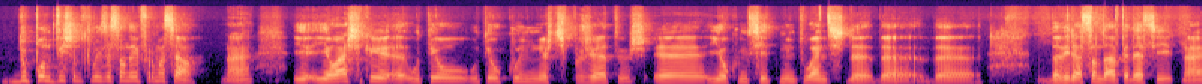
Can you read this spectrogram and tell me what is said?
do ponto de vista da utilização da informação. É? E, e, eu acho que uh, o, teu, o teu cunho nestes projetos, uh, e eu conheci-te muito antes da, da, da, da, direção da APDSI, é?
